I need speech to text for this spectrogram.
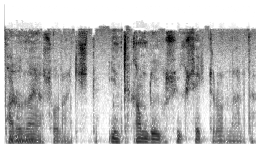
Paranoyası olan kişiler. İntikam duygusu yüksektir onlarda.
